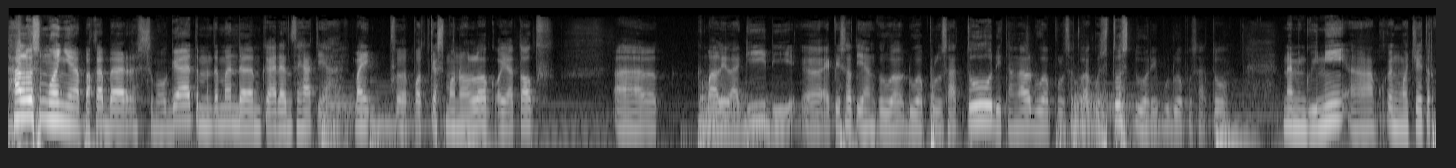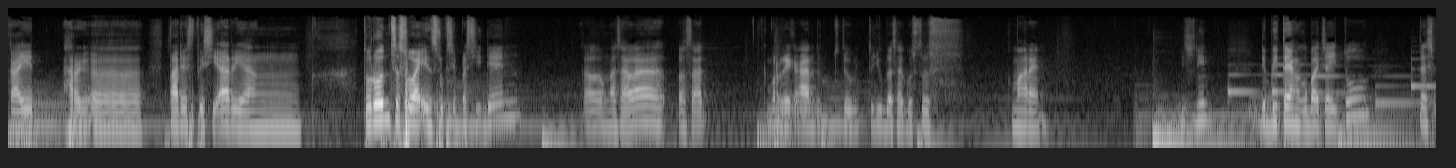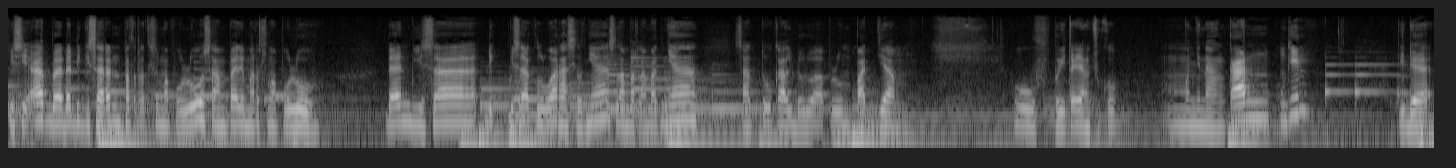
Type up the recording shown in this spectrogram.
Halo semuanya, apa kabar? Semoga teman-teman dalam keadaan sehat ya. Baik, ke podcast monolog Oya Talks uh, kembali lagi di uh, episode yang ke-21 di tanggal 21 Agustus 2021. Nah, minggu ini uh, aku akan ngoceh terkait harga uh, tarif PCR yang turun sesuai instruksi presiden kalau nggak salah saat kemerdekaan 17 Agustus kemarin. Di sini di berita yang aku baca itu tes PCR berada di kisaran 450 sampai 550 dan bisa di, bisa keluar hasilnya selambat-lambatnya 1 kali 24 jam. Uh, berita yang cukup menyenangkan mungkin tidak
